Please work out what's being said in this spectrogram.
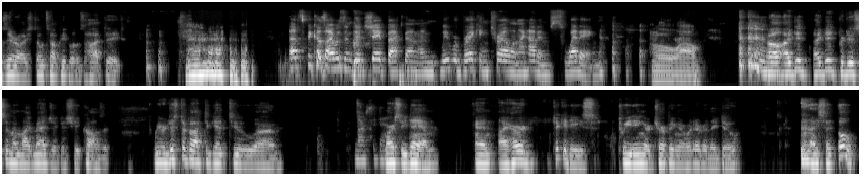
zero, I still tell people it was a hot date. That's because I was in good shape back then, and we were breaking trail, and I had him sweating. oh, wow. Well, I did I did produce some of my magic, as she calls it. We were just about to get to uh, Marcy Dan. Marcy Dam, and I heard chickadees tweeting or chirping or whatever they do. And I said, "Oh,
